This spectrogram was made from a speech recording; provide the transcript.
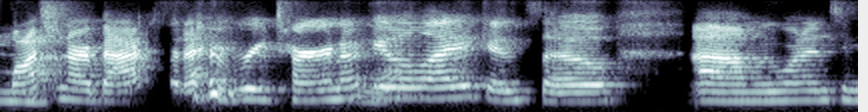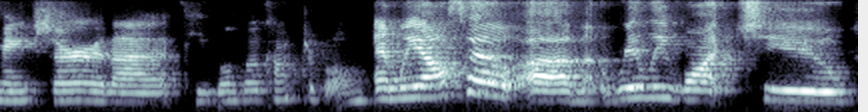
watching our backs at every turn, I feel Yeah. like. And so um we wanted to make sure that people feel comfortable. And we also um, really want to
